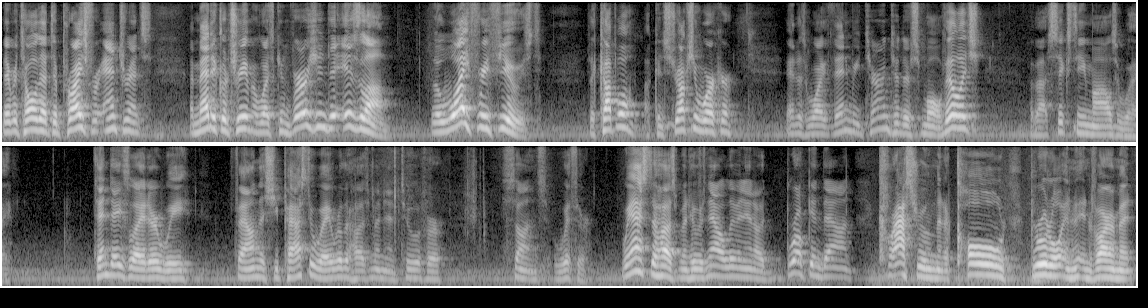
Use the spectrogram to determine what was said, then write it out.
They were told that the price for entrance and medical treatment was conversion to Islam. The wife refused. The couple, a construction worker, and his wife then returned to their small village about 16 miles away. Ten days later, we found that she passed away with her husband and two of her sons with her. We asked the husband, who was now living in a broken down classroom in a cold, brutal environment,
